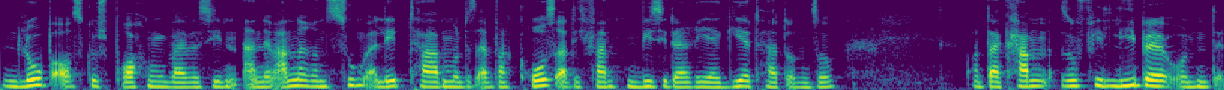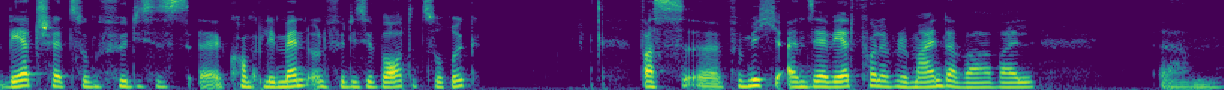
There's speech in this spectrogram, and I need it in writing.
ein, Lob ausgesprochen, weil wir sie an einem anderen Zoom erlebt haben und es einfach großartig fanden, wie sie da reagiert hat und so. Und da kam so viel Liebe und Wertschätzung für dieses äh, Kompliment und für diese Worte zurück was äh, für mich ein sehr wertvoller Reminder war, weil ähm,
